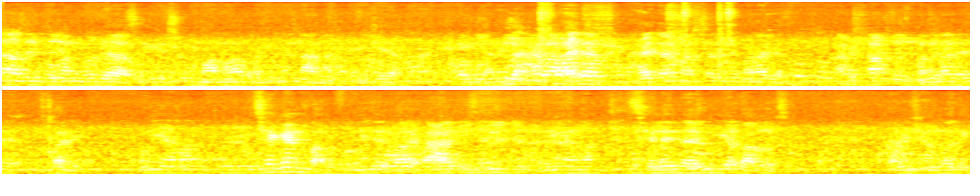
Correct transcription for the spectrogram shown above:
আমাদের লাগবে মামা হায়দার মাস্টার যে মারা গেল আপনাদের বাড়ি উনি আমার সেকেন্ড বাবু নিজের উনি আমার ছেলে দায়িত্বে বাবু। আমি সাংবাদিক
